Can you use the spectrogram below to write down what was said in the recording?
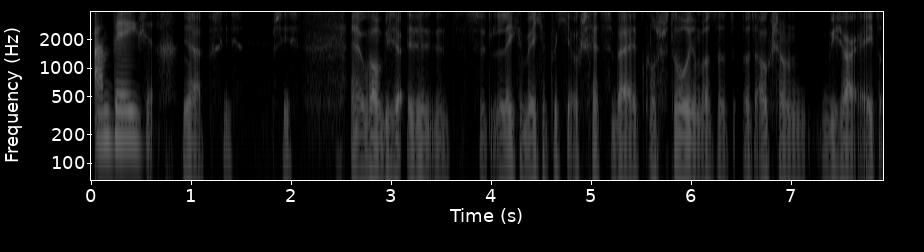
aanwezig. ja precies. Precies. En ook wel bizar, het, het- het- het leek een beetje op wat je ook schetste bij het conservatorium, wat het, wat ook zo'n bizar etel,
